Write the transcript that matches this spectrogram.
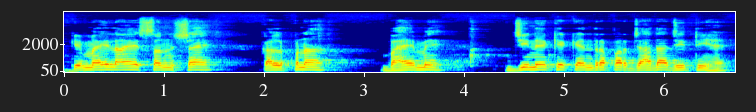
कि महिलाएँ संशय, कल्पना, भय में जीने के केंद्र पर ज़्यादा जीती हैं।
